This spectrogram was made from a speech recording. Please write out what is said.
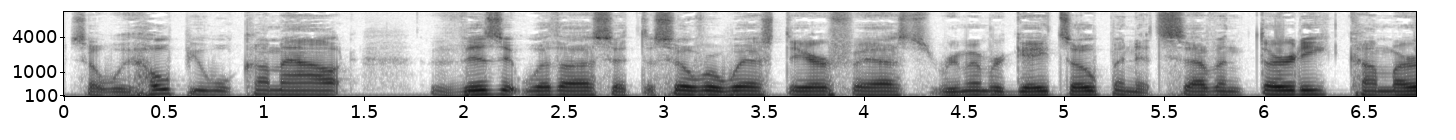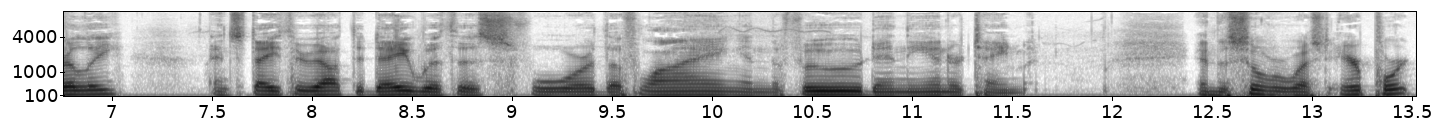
So we hope you will come out, visit with us at the Silver West Airfest. Remember, gates open at 7:30. Come early and stay throughout the day with us for the flying and the food and the entertainment. And the Silver West Airport,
